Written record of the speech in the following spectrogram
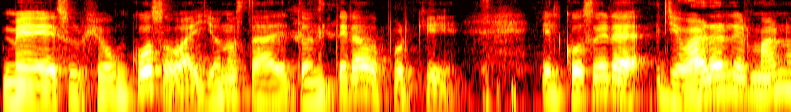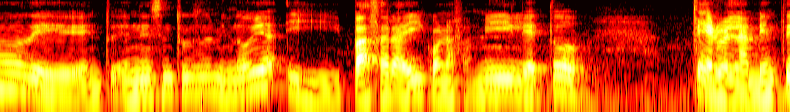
me surgió un coso, ahí yo no estaba del todo enterado porque el coso era llevar al hermano de en ese entonces mi novia y pasar ahí con la familia y todo. Pero el ambiente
